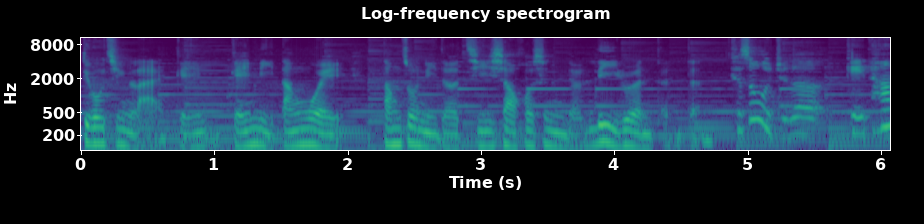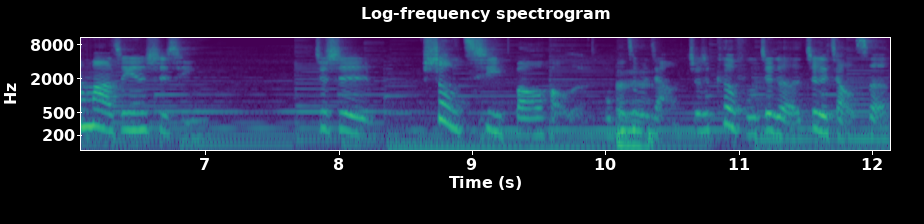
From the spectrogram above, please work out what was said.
丢进来给给你单位当做你的绩效或是你的利润等等。可是我觉得给他骂这件事情，就是受气包好了，我们这么嗯讲，就是克服这个这个角色，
